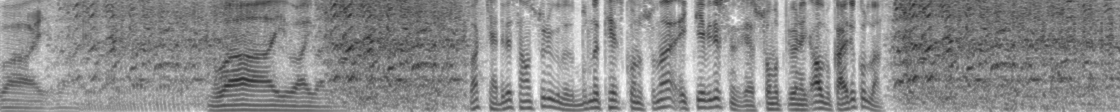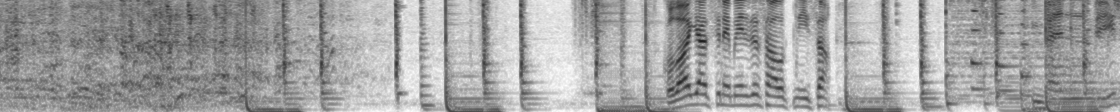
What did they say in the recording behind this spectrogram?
vay vay vay vay vay vay. Bak kendime sansür uyguladı. Bunu da test konusuna ekleyebilirsiniz ya somut bir örnek. Al bu kaydı kullan. Kolay gelsin emeğinize sağlık Nisa. Ben bir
